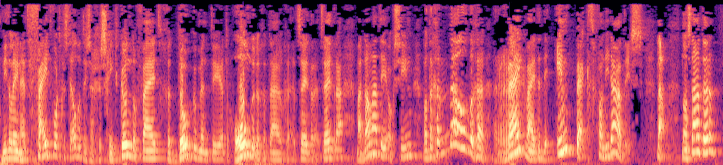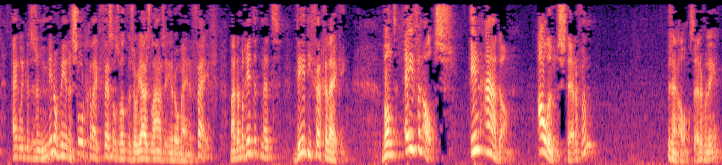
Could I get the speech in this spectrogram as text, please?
Niet alleen het feit wordt gesteld, het is een geschiedkundig feit, gedocumenteerd, honderden getuigen, et cetera, et cetera. Maar dan laat hij ook zien wat de geweldige rijkwijde, de impact van die daad is. Nou, dan staat er, eigenlijk het is een min of meer een soortgelijk vers als wat we zojuist lazen in Romeinen 5. Maar dan begint het met weer die vergelijking. Want evenals in Adam allen sterven, we zijn allemaal stervelingen,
